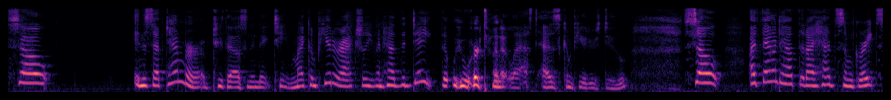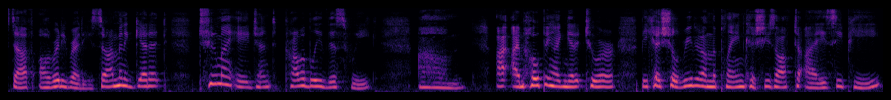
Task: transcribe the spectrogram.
So in September of 2018, my computer actually even had the date that we worked on it last, as computers do. So I found out that I had some great stuff already ready. So I'm going to get it to my agent probably this week. Um, I, am hoping I can get it to her because she'll read it on the plane because she's off to IACP.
